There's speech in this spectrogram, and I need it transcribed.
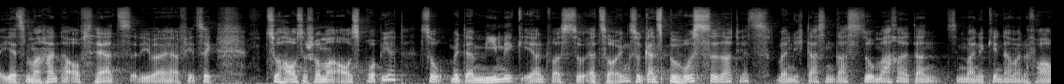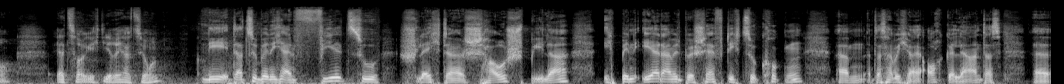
Jetzt mal Hand aufs Herz, lieber Herr Fitzig zu Hause schon mal ausprobiert, so mit der Mimik irgendwas zu erzeugen, so ganz bewusst gesagt, jetzt, wenn ich das und das so mache, dann sind meine Kinder, meine Frau, erzeuge ich die Reaktion? Nee, dazu bin ich ein viel zu schlechter Schauspieler. Ich bin eher damit beschäftigt zu gucken, ähm, das habe ich ja auch gelernt, dass äh,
